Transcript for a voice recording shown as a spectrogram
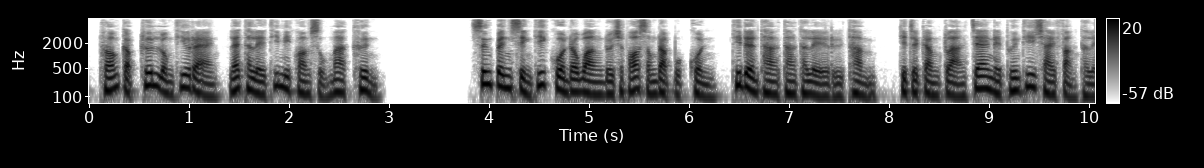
ๆ พร้อมกับคลื่นลมที่แรงและทะเลที่มีความสูงมากขึ้นซึ่งเป็นสิ่งที่ควรระวังโดยเฉพาะสำหรับบุคคลที่เดินทางทางทะเลหรือทำ กิจกรรมกลางแจ้งในพื้นที่ชายฝั่งทะเล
